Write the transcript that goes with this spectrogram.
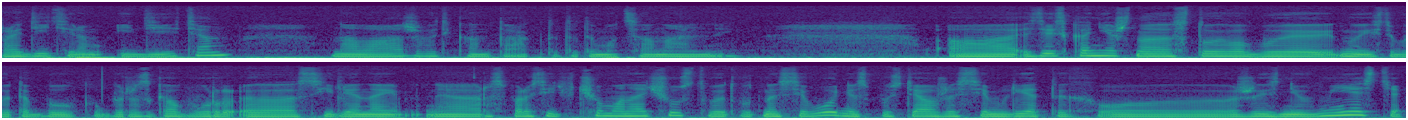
родителям и детям налаживать контакт этот эмоциональный. А, Здесь, конечно, стоило бы, ну, если бы это был как бы разговор э, с Еленой, э, расспросить, в чем она чувствует вот на сегодня, спустя уже 7 лет их жизни вместе,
